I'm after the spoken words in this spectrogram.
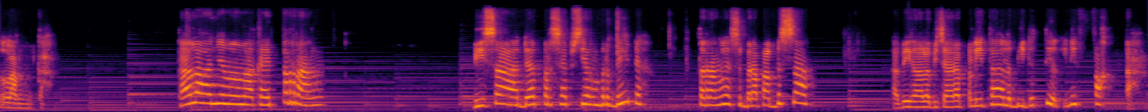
langkah. Kalau hanya memakai terang, bisa ada persepsi yang berbeda. Terangnya seberapa besar. Tapi kalau bicara pelita lebih detail, ini fakta.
